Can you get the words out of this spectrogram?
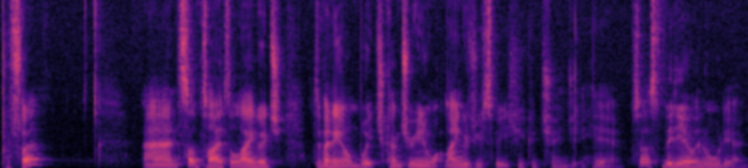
prefer. And subtitle language, depending on which country and what language you speak, you could change it here. So that's video and audio.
